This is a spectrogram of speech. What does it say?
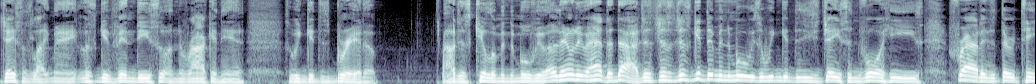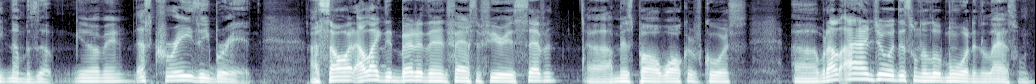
Jason's like, man, let's get Vin Diesel and The Rock in here so we can get this bread up. I'll just kill them in the movie. They don't even have to die. Just, just, just get them in the movie so we can get these Jason Voorhees Friday the Thirteenth numbers up. You know what I mean? That's crazy bread. I saw it. I liked it better than Fast and Furious Seven. Uh, I miss Paul Walker, of course. Uh, but I, I, enjoyed this one a little more than the last one.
